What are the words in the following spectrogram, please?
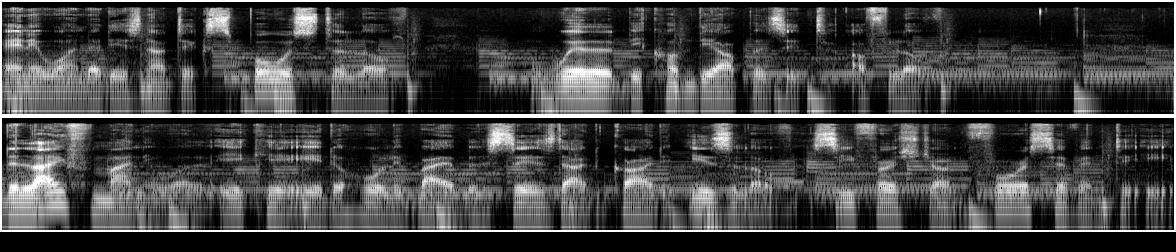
Anyone that is not exposed to love will become the opposite of love. The Life Manual, aka the Holy Bible, says that God is love. See 1 John 4 7 to 8.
